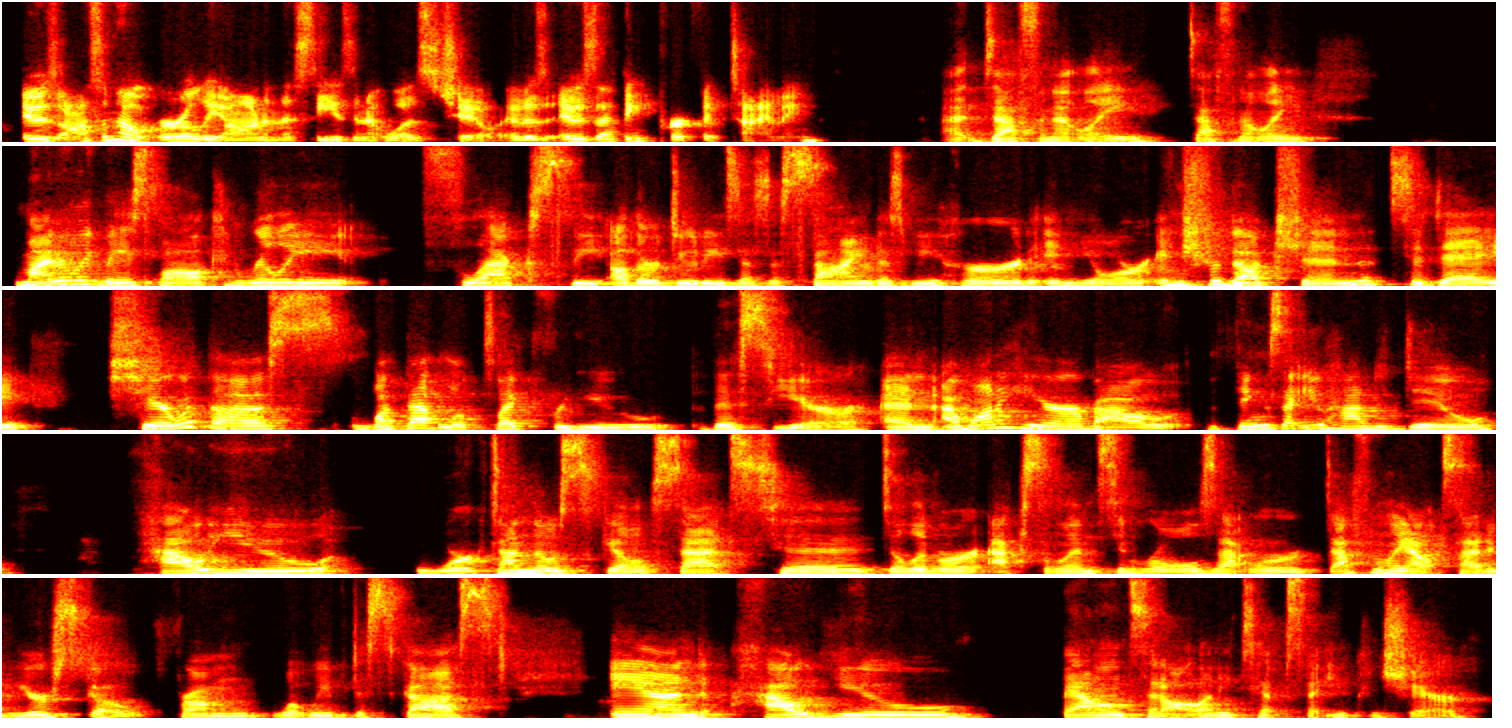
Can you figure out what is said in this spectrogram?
It was awesome how early on in the season it was too. It was, it was, I think, perfect timing. Uh, definitely, definitely. Minor League Baseball can really flex the other duties as assigned, as we heard in your introduction today. Share with us what that looked like for you this year. And I want to hear about the things that you had to do, how you worked on those skill sets to deliver excellence in roles that were definitely outside of your scope from what we've discussed and how you balance it all. Any tips that you can share?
